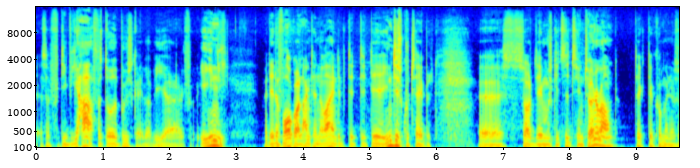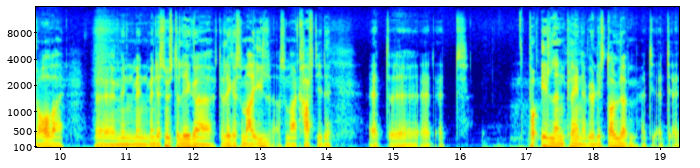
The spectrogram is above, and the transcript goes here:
altså, fordi vi har forstået budskabet, og vi er enige med det, der foregår langt hen ad vejen. Det, det, det, det er indiskutabelt. Øh, så det er måske tid til en turnaround. Det, det kunne man jo så overveje. Øh, men, men, men jeg synes, der ligger, der ligger så meget ild og så meget kraft i det, at, øh, at, at på et eller andet plan er vi jo lidt stolte af dem, at, de- at, at,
